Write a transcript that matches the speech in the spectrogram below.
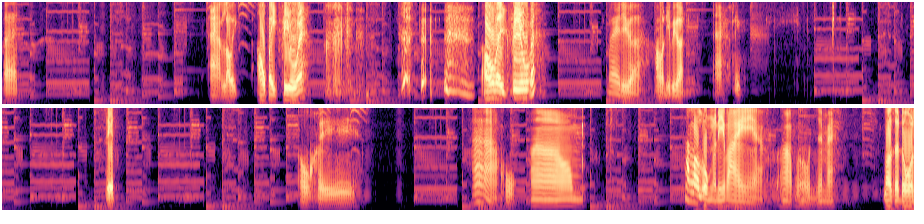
แปดอ่าเราเอาไปอีกฟิลไหมเอาไปอีกฟิลไหมไม่ดีกว่า เอาอันนี้ไปก่อน อะสิบ โอเคห้าหกอ่าถ้าเราลงอันนี้ไปเนี่ยอ่าพหนใช่ไหม เราจะโดน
